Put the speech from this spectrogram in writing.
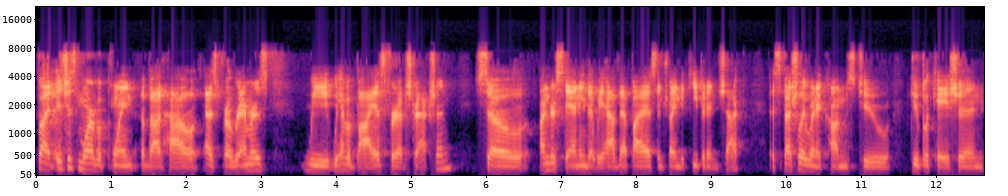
But it's just more of a point about how, as programmers, we we have a bias for abstraction. So understanding that we have that bias and trying to keep it in check, especially when it comes to duplication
